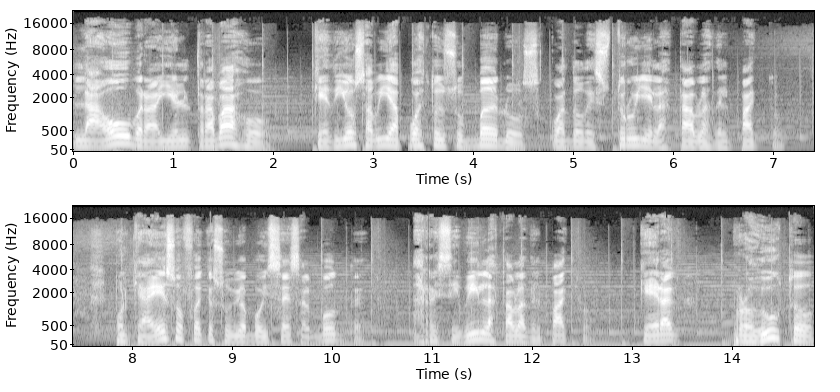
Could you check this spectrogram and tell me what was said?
la obra y el trabajo que Dios había puesto en sus manos cuando destruye las tablas del pacto. Porque a eso fue que subió Moisés al monte, a recibir las tablas del pacto, que eran producto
